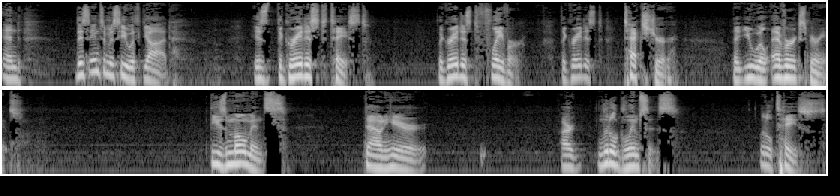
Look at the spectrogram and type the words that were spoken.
And this intimacy with God is the greatest taste, the greatest flavor, the greatest texture that you will ever experience. These moments down here are little glimpses, little tastes.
